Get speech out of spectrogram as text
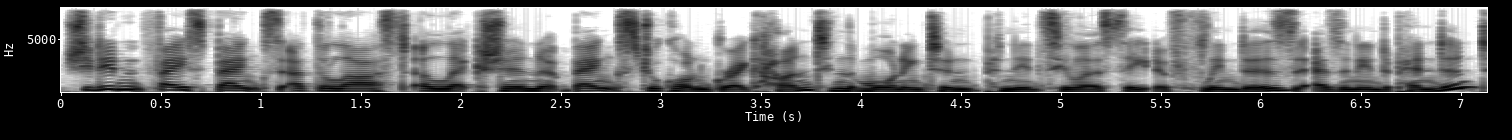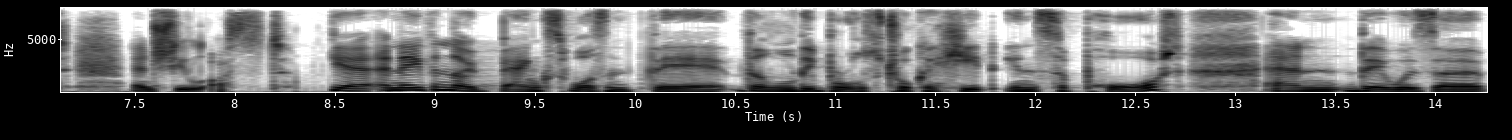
She didn't face Banks at the last election. Banks took on Greg Hunt in the Mornington Peninsula seat of Flinders as an independent, and she lost. Yeah, and even though Banks wasn't there, the Liberals took a hit in support, and there was a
